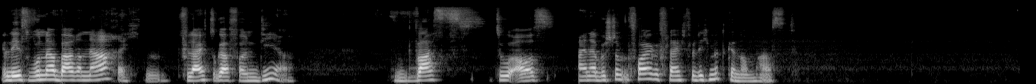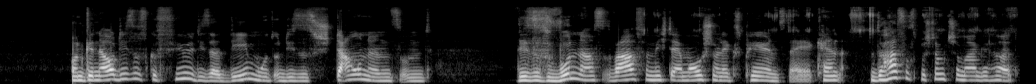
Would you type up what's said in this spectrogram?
lese wunderbare Nachrichten, vielleicht sogar von dir, was du aus einer bestimmten Folge vielleicht für dich mitgenommen hast. Und genau dieses Gefühl dieser Demut und dieses Staunens und dieses Wunders war für mich der Emotional Experience Day. Du hast es bestimmt schon mal gehört.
